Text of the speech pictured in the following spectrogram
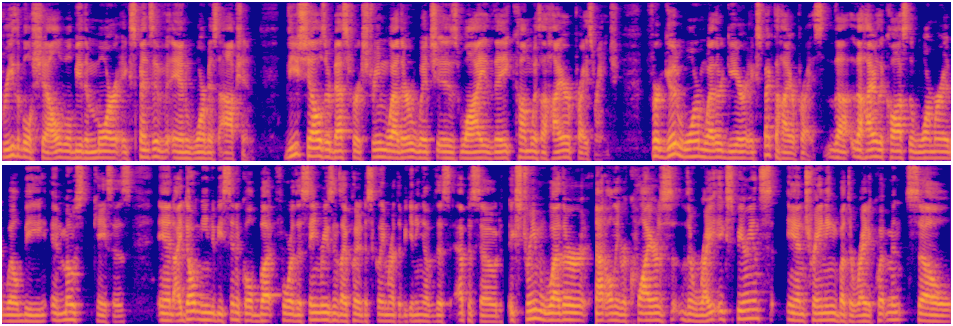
breathable shell will be the more expensive and warmest option. These shells are best for extreme weather, which is why they come with a higher price range. For good warm weather gear, expect a higher price. The, the higher the cost, the warmer it will be in most cases. And I don't mean to be cynical, but for the same reasons I put a disclaimer at the beginning of this episode, extreme weather not only requires the right experience and training, but the right equipment. So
